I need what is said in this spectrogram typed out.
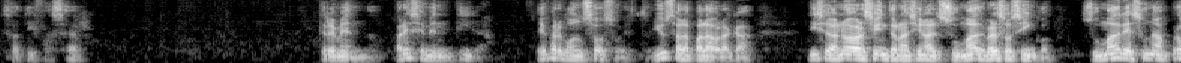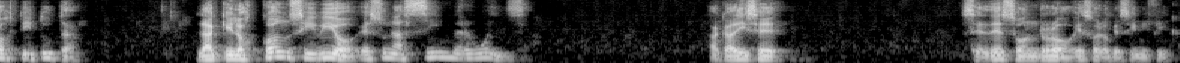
satisfacer. Tremendo. Parece mentira. Es vergonzoso esto. Y usa la palabra acá. Dice la nueva versión internacional, su madre, verso 5. Su madre es una prostituta. La que los concibió es una sinvergüenza. Acá dice, se deshonró. Eso es lo que significa.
